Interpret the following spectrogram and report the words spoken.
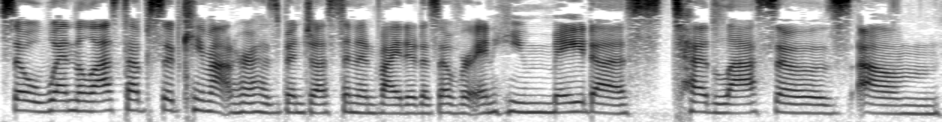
So when the last episode came out, her husband Justin invited us over and he made us Ted Lasso's. Um,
